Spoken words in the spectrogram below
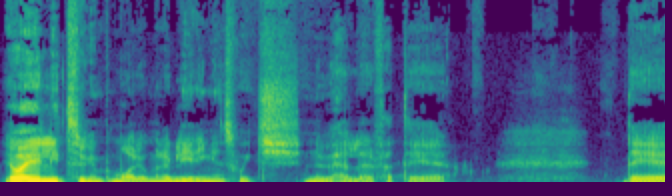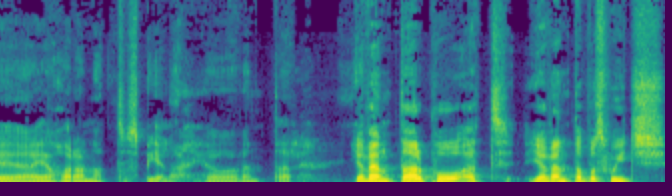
Jag är lite sugen på Mario, men det blir ingen Switch nu heller för att det är... Det är, jag har annat att spela. Jag väntar jag väntar på att, jag väntar på Switch.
